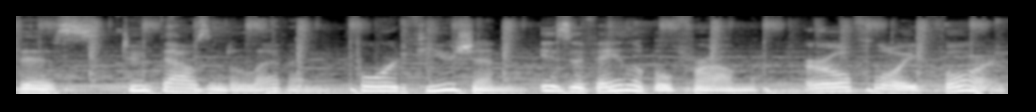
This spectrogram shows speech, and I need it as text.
This 2011 Ford Fusion is available from Earl Floyd Ford.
